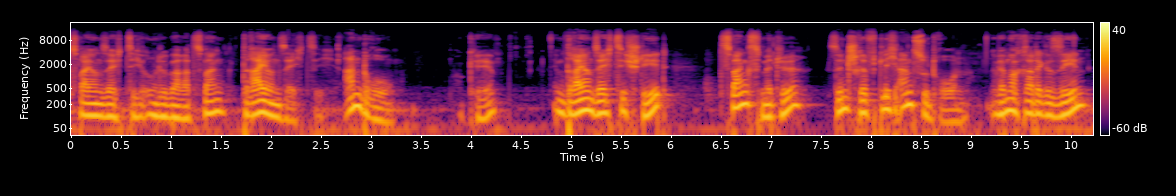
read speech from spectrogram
62 unmittelbarer Zwang, 63 Androhung. Okay. Im 63 steht, Zwangsmittel sind schriftlich anzudrohen. Wir haben noch gerade gesehen,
